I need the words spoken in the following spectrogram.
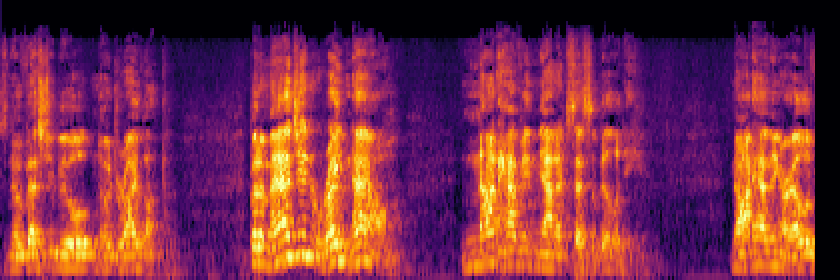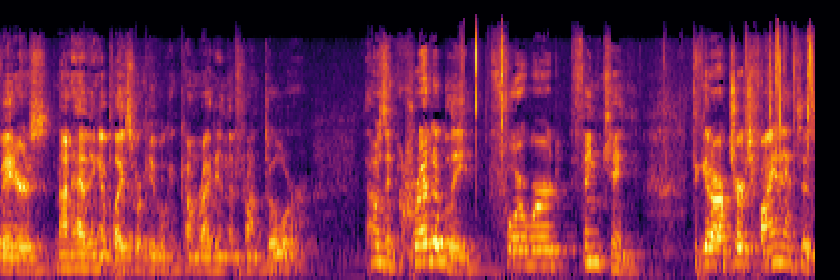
There's no vestibule, no drive up. But imagine right now not having that accessibility not having our elevators, not having a place where people can come right in the front door. That was incredibly forward thinking to get our church finances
